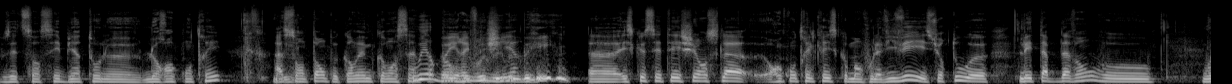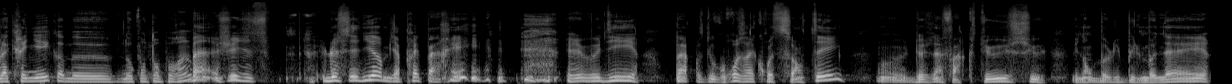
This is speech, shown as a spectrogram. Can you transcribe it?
vous êtes censé bientôt le, rencontrer. À 100 ans, on peut quand même commencer un peu à y réfléchir. Euh, est-ce que cette échéance-là, rencontrer le Christ, comment vous la vivez? Et surtout, euh, l'étape d'avant, vous, vous la craignez comme nos contemporains? Ben, Le Seigneur m'y a préparé. je veux dire, par de gros accros de santé, deux infarctus, une embolie pulmonaire,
